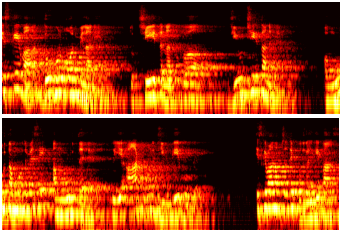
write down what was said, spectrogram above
इसके बाद दो गुण और मिलाने तो चेतनत्व, जीव चेतन है और मूर्त अमूर्त में से अमूर्त है। तो ये आठ गुण जीव के हो गए। इसके बाद हम चलते पुद्गल के पास।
